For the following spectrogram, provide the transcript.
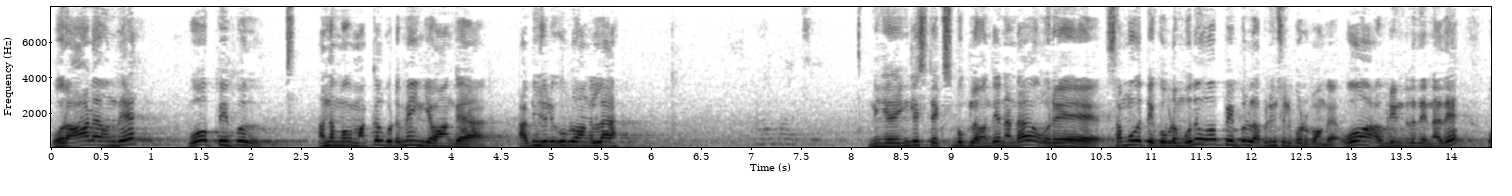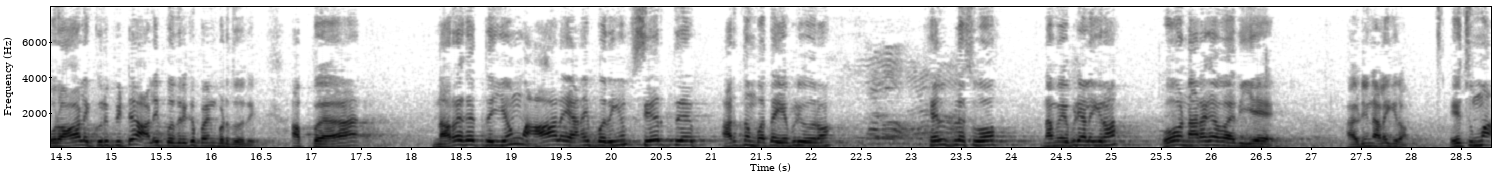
ஒரு ஆளை வந்து ஓ பீப்புள் அந்த மக்கள் கூட்டமே இங்கே வாங்க அப்படின்னு சொல்லி கூப்பிடுவாங்கல்ல? நீங்கள் இங்கிலீஷ் டெக்ஸ்ட் புக்கில் வந்து என்னென்னா ஒரு சமூகத்தை கூப்பிடும்போது oh, ஓ பீப்புள் அப்படின்னு சொல்லி போட்டுப்பாங்க ஓ oh, அப்படின்றது என்னது? ஒரு ஆளை குறிப்பிட்டு அழைப்பதற்கு பயன்படுத்துவது. அப்போ நரகத்தையும் ஆளை அணைப்பதையும் சேர்த்து அர்த்தம் பார்த்தா எப்படி வரும்? ஹெல்ப் ஓ oh, நம்ம எப்படி அழைக்கிறோம்? ஓ நரகவாதியே அப்படின்னு அழைக்கிறோம். இது சும்மா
